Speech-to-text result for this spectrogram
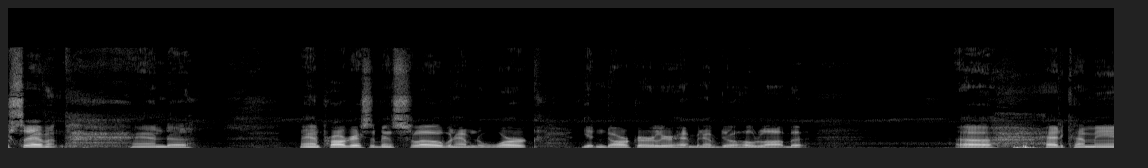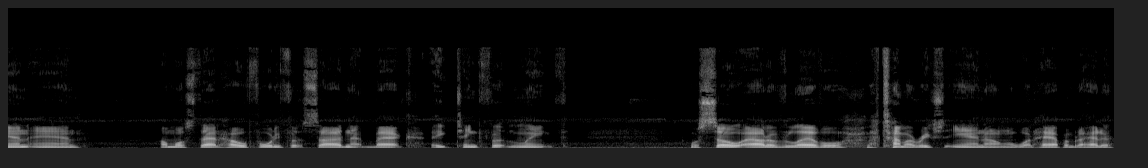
7th. And, uh, man, progress has been slow. Been having to work. Getting dark earlier. Haven't been able to do a whole lot, but uh, had to come in and almost that whole 40 foot side and that back 18 foot length was so out of level by the time I reached the end. I don't know what happened, but I had to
